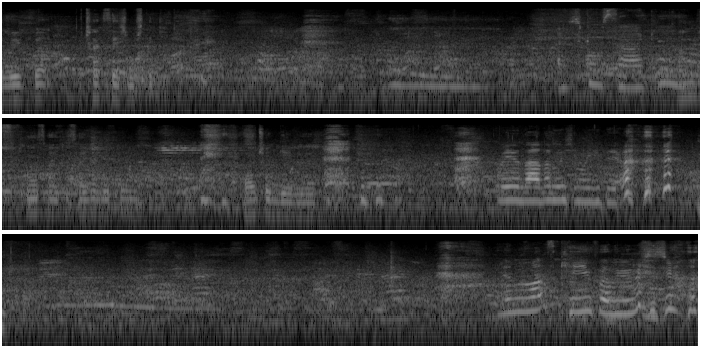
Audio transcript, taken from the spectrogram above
Daha büyük bir uçak seçmiştik. Aşkım sakin. Ben bu sudan sakin sakin bekliyorum. Daha çok gerilir. Benim daha da hoşuma gidiyor. İnanılmaz keyif alıyorum şu an.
